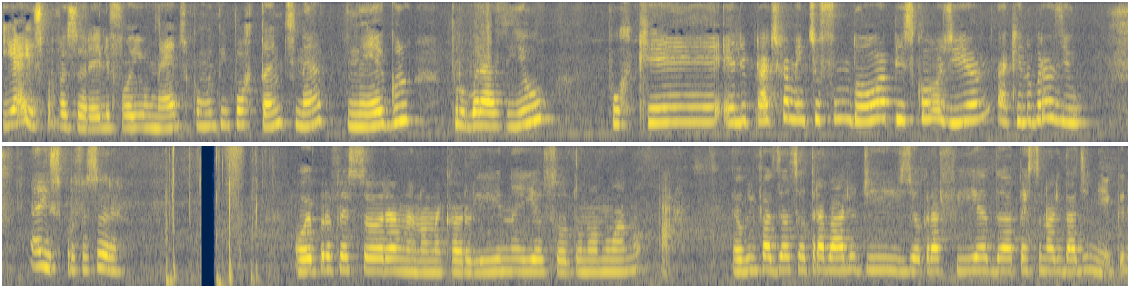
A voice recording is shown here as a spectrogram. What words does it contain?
E é isso, professor. Ele foi um médico muito importante, né? Negro para o Brasil, porque ele praticamente fundou a psicologia aqui no Brasil. É isso, professora. Oi, professora. Meu nome é Carolina e eu sou do nono ano A. Eu vim fazer o seu trabalho de geografia da personalidade negra.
